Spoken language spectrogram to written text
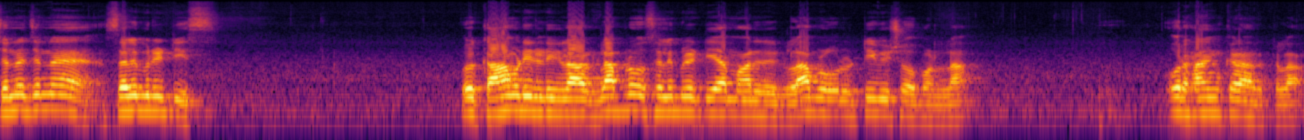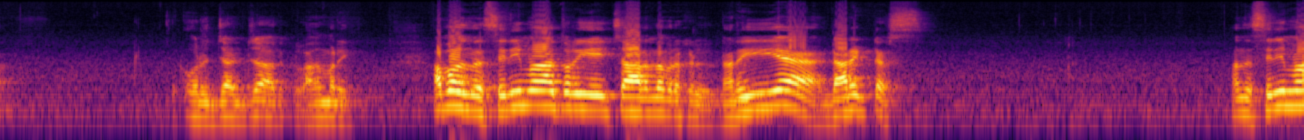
சின்ன சின்ன செலிபிரிட்டிஸ் ஒரு காமெடி நடிகளாக இருக்கலாம் அப்புறம் ஒரு செலிபிரிட்டியாக மாறி இருக்கலாம் அப்புறம் ஒரு டிவி ஷோ பண்ணலாம். ஒரு ஹேங்கராக இருக்கலாம் ஒரு ஜட்ஜாக இருக்கலாம் அது மாதிரி. அப்போ இந்த சினிமா துறையை சார்ந்தவர்கள் நிறைய டைரக்டர்ஸ் அந்த சினிமா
